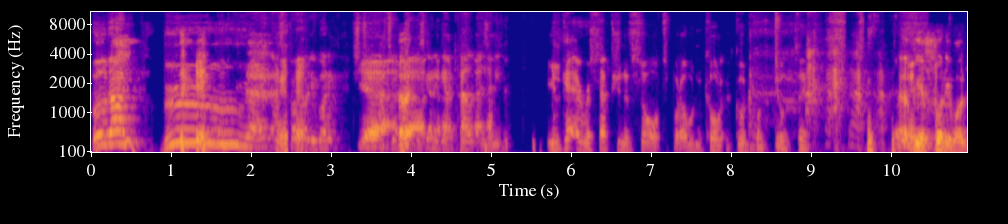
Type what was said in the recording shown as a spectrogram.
well done. Boo! that's probably what he, yeah, yeah, he's going to get pelters, isn't he? He'll get a reception of sorts, but I wouldn't call it a good one, don't think. That'll be a funny one.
